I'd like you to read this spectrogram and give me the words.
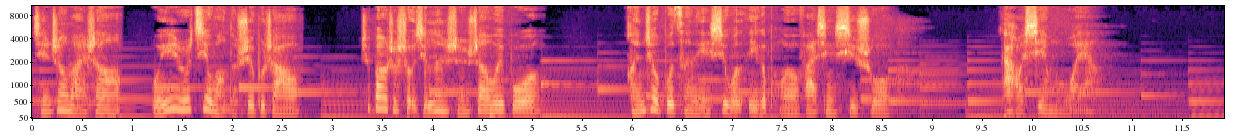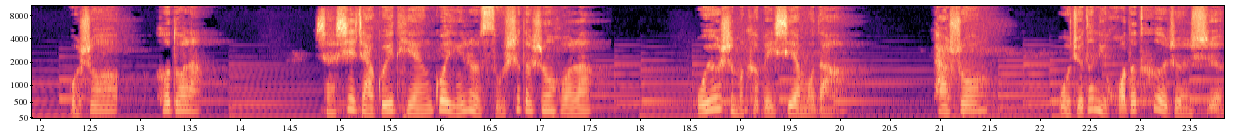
前阵晚上，我一如既往的睡不着，就抱着手机愣神刷微博。很久不曾联系我的一个朋友发信息说，他好羡慕我呀。我说。喝多了，想卸甲归田，过隐忍俗世的生活了。我有什么可被羡慕的？他说：“我觉得你活得特真实，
